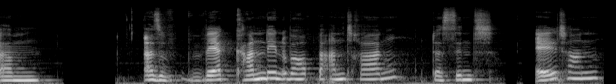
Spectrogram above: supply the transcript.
Ähm, also wer kann den überhaupt beantragen? Das sind Eltern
